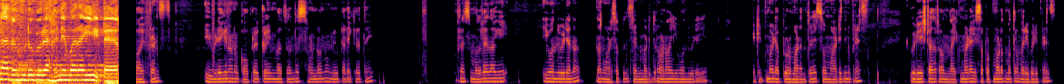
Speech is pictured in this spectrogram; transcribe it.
ಹಾಳಾದ ಹುಡುಗರ ಹಣೆ ಬರ ಈಟ. ಫ್ರೆಂಡ್ಸ್ ಈ ವಿಡಿಯೋಗೆ ನಾನು ಕಾಪ್ರೇಟ್ ಕ್ಲೈಮ್ ಬರ್ತದಂತ ಸೌಂಡನ್ನು ಮ್ಯೂಟ್ ಹಾಕಿರ್ತೀನಿ. ಫ್ರೆಂಡ್ಸ್ ಮೊದಲನೇದಾಗಿ ಈ ಒಂದು ವಿಡಿಯೋನ ನಾನು ವಾಟ್ಸಪ್ಪಲ್ಲಿ ಸೆಂಡ್ ಮಾಡಿದ್ರು. ಹಣ ಈ ಒಂದು ವಿಡಿಯೋಗೆ ಎಡಿಟ್ ಮಾಡಿ ಅಪ್ಲೋಡ್ ಮಾಡಂತೇಳಿ ಸೊ ಮಾಡಿದ್ದೀನಿ ಫ್ರೆಂಡ್ಸ್ ವಿಡಿಯೋ ಇಷ್ಟ ಆದರೆ ಒಂದು ಲೈಕ್ ಮಾಡಿ ಸಪೋರ್ಟ್ ಮಾಡೋದು ಮಾತ್ರ ಮರಿಬೇಡಿ ಫ್ರೆಂಡ್ಸ್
